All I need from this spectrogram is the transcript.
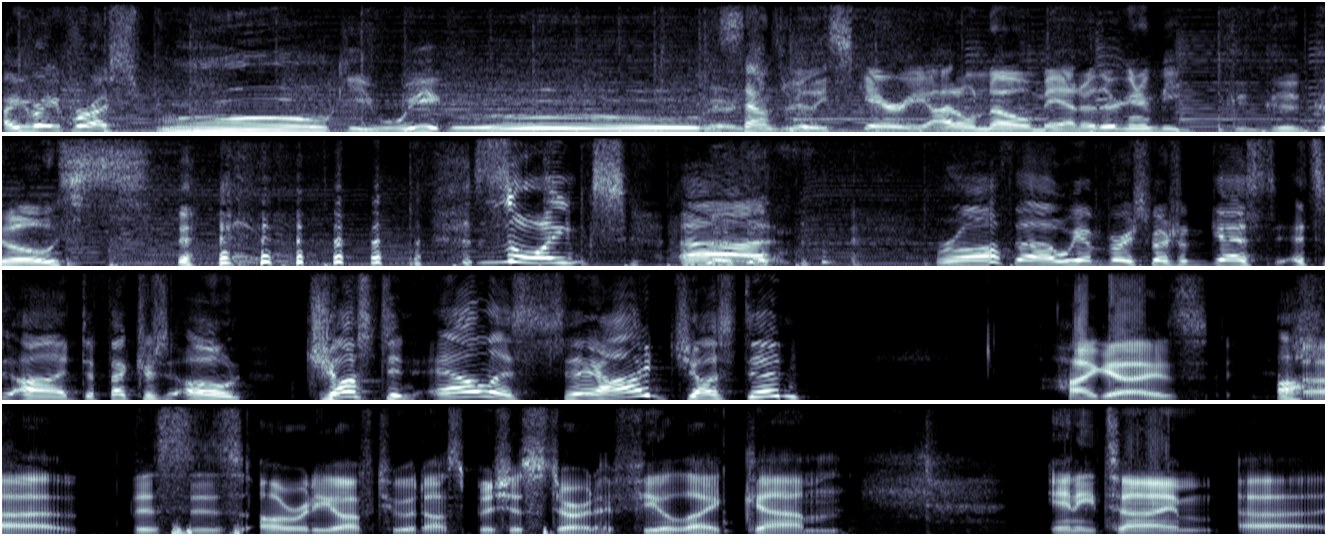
Are you ready for a spooky week? Ooh. This sounds really scary. I don't know, man. Are there gonna be g- g- ghosts? Zoinks! Uh, Roth, uh, we have a very special guest. It's uh, Defector's own Justin Ellis. Say hi, Justin. Hi guys. Oh. Uh, this is already off to an auspicious start. I feel like um, anytime uh,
